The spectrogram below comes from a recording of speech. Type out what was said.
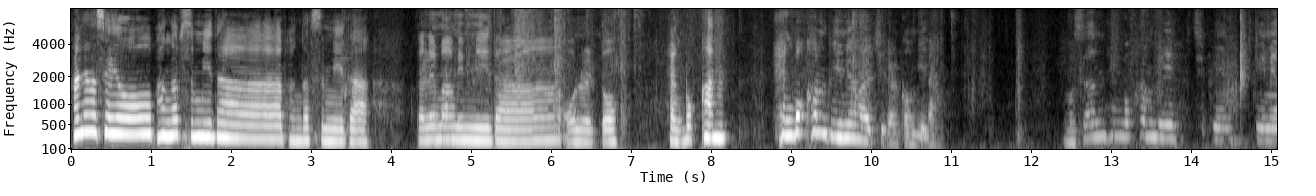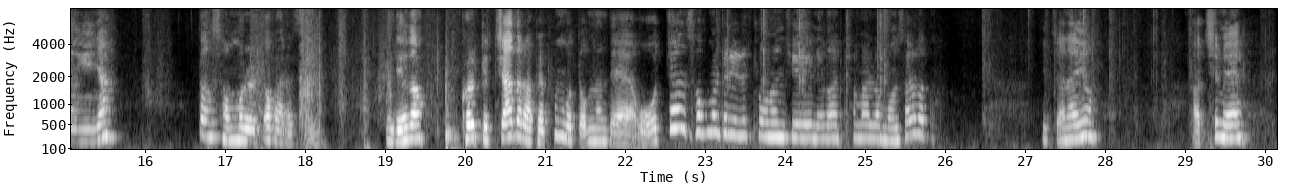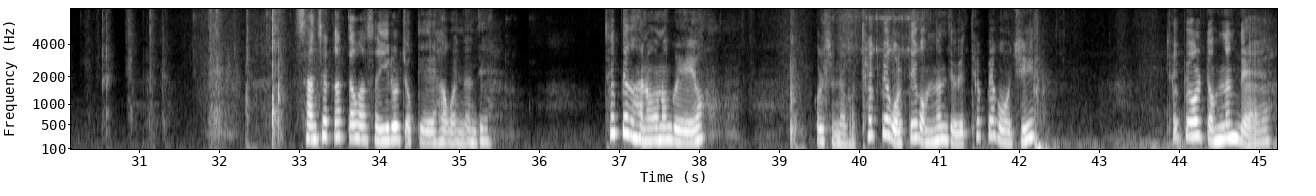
안녕하세요. 반갑습니다. 반갑습니다. 달래맘입니다. 오늘 또 행복한, 행복한 비명을 지를 겁니다. 무슨 행복한 비, 비, 비 명이냐? 또 선물을 또 받았어요. 내가 그렇게 짜더라 베푼 것도 없는데 어쩐 선물들이 이렇게 오는지 내가 참말로 못 살겠다. 있잖아요. 아침에 산책 갔다 와서 일을 쫓게 하고 있는데 택배가 하나 오는 거예요. 그래서 내가 택배가 올 데가 없는데 왜 택배가 오지? 택배 올 데 없는데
